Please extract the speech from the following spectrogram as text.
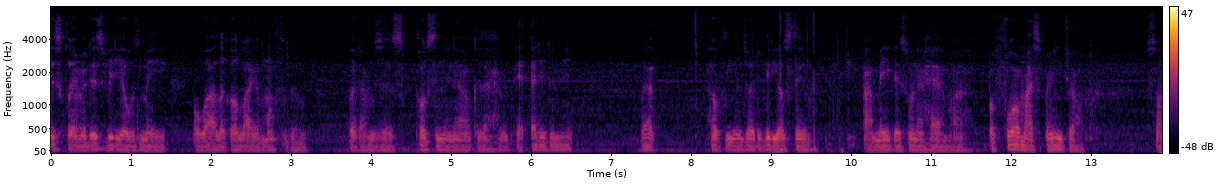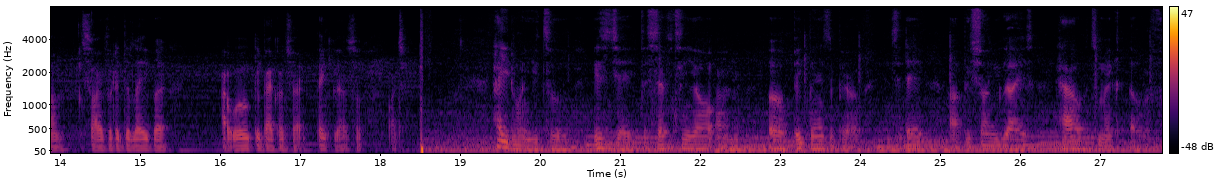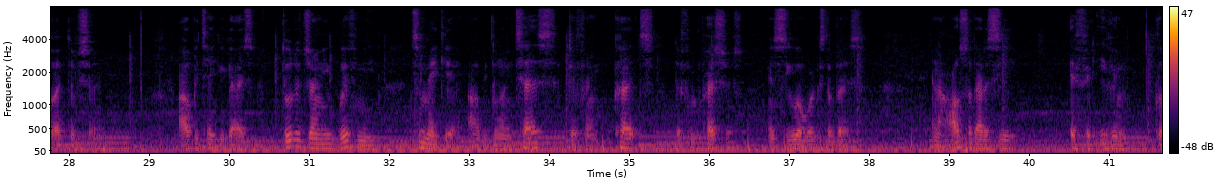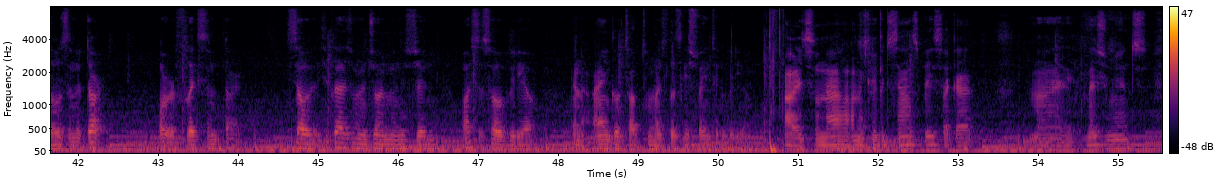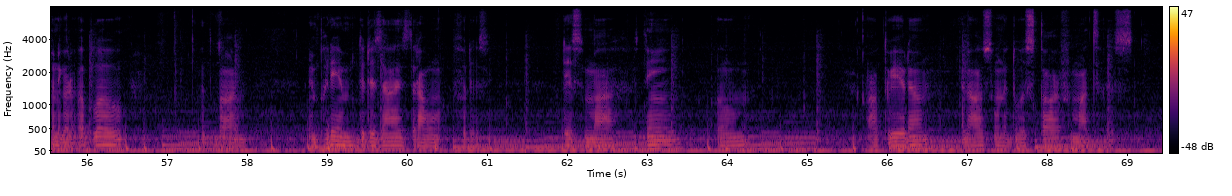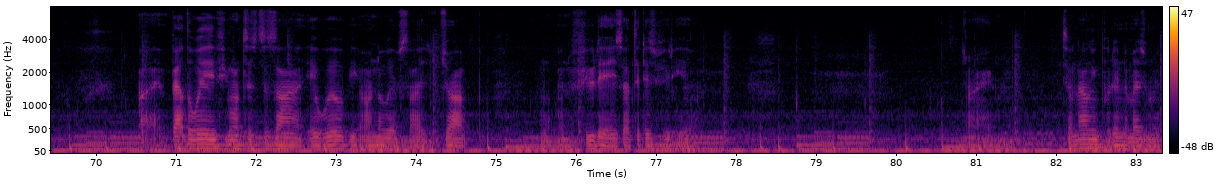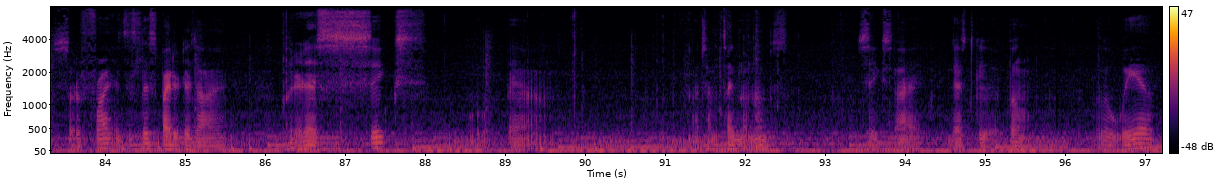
disclaimer, this video was made a while ago, like a month ago, but I'm just posting it now because I haven't been editing it. But hopefully you enjoy the video still. I made this when I had my, before my spring drop. So I'm sorry for the delay, but I will get back on track. Thank you guys for watching. How you doing YouTube? It's Jay, the 17 year old owner of Big Bandz Apparel. And today I'll be showing you guys how to make a reflective shirt. I'll be taking you guys through the journey with me to make it. I'll be doing tests, different cuts, different pressures, and see what works the best. And I also gotta see if it even glows in the dark or reflects in the dark. So if you guys wanna join me in this journey, watch this whole video. And I ain't gonna talk too much, let's get straight into the video. All right, so now I'm in Cricut Design Space. I got my measurements. I'm finna go to upload at the bottom and put in the designs that I want for this. This is my thing, all three of them. And I also wanna do a star for my test. All right, by the way, if you want this design, it will be on the website, drop in a few days after this video. All right, so now we put in the measurements. So the front is this little spider design. Put it at six, bam. I'm not trying to type no numbers. Six, all right, that's good, boom. A little web,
